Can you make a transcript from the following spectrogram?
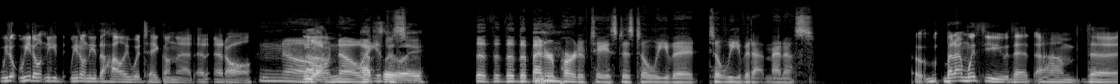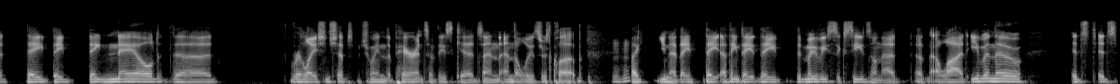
we don't we don't need we don't need the Hollywood take on that at, at all. No, yeah, no, absolutely. The, the the better part of taste is to leave it to leave it at menace. But I'm with you that um, the they they they nailed the relationships between the parents of these kids and, and the losers club. Mm-hmm. like you know they they i think they they the movie succeeds on that a, a, lot even though it's it's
